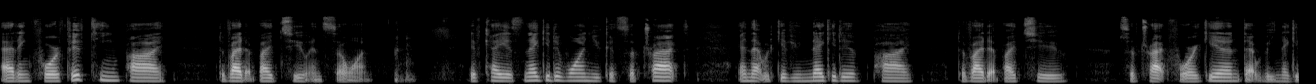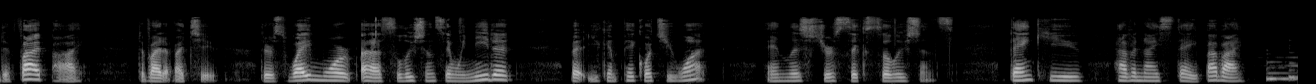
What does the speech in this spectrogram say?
adding 4 15 pi divided by 2, and so on. If k is negative 1, you could subtract, and that would give you negative pi divided by 2. Subtract 4 again, that would be negative 5 pi divided by 2. There's way more uh, solutions than we needed, but you can pick what you want and list your six solutions. Thank you. Have a nice day. Bye bye.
